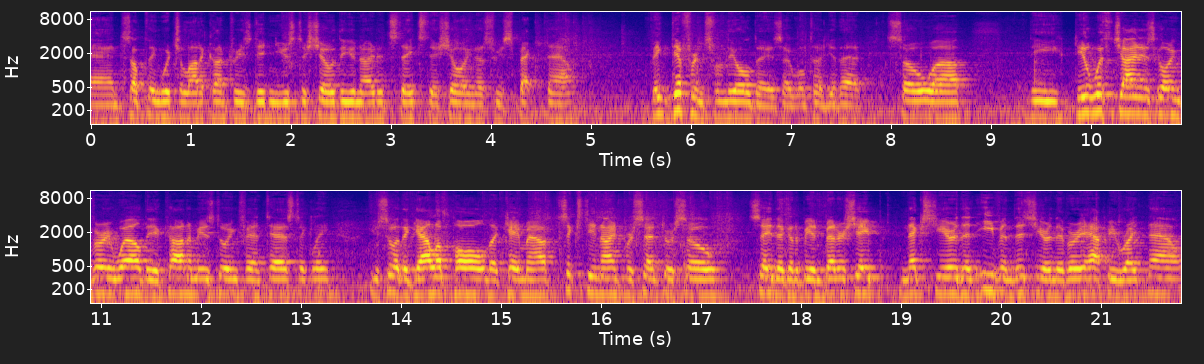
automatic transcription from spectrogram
and something which a lot of countries didn't used to show the United States. They're showing us respect now. Big difference from the old days, I will tell you that. So uh, the deal with China is going very well. The economy is doing fantastically. You saw the Gallup poll that came out, 69% or so say they're going to be in better shape next year than even this year, and they're very happy right now.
